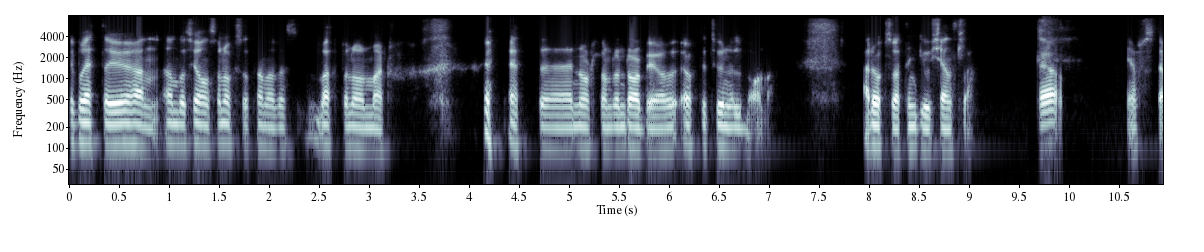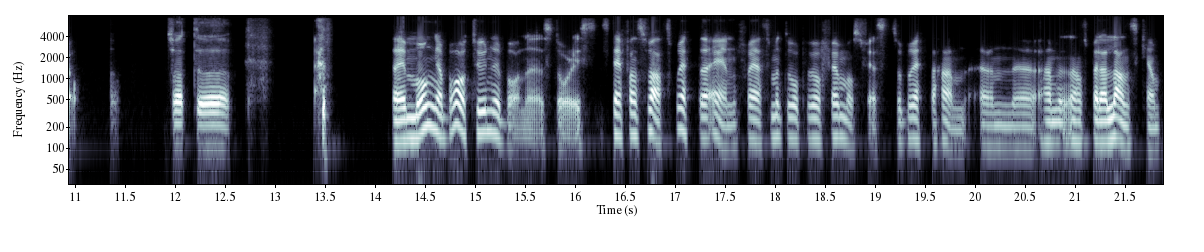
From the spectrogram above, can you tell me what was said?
Det berättar ju han, Anders Jansson också att han hade varit på någon match. Ett eh, North London Derby och åkte tunnelbana. Det hade också varit en god känsla. Ja. Jag förstår. Så att eh, Det är många bra tunnelbanestories. Stefan Svarts berättar en, för er som inte var på vår femårsfest, så berättar han, en, eh, han, han spelar landskamp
